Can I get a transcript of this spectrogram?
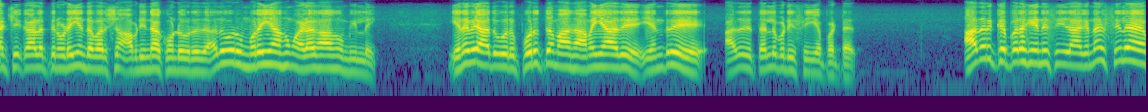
ஆட்சி காலத்தினுடைய இந்த வருஷம் அப்படின்னா கொண்டு வருது அது ஒரு முறையாகவும் அழகாகவும் இல்லை. எனவே அது ஒரு பொருத்தமாக அமையாது என்று அது தள்ளுபடி செய்யப்பட்டது. அதற்கு பிறகு என்ன செய்தாங்கன்னா சில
